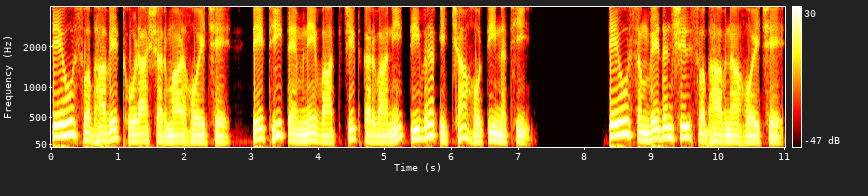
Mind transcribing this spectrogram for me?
તેઓ સ્વભાવે થોડા શરમાળ હોય છે. તેથી તેમને વાતચીત કરવાની તીવ્ર ઈચ્છા હોતી નથી. તેઓ સંવેદનશીલ સ્વભાવના હોય છે,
